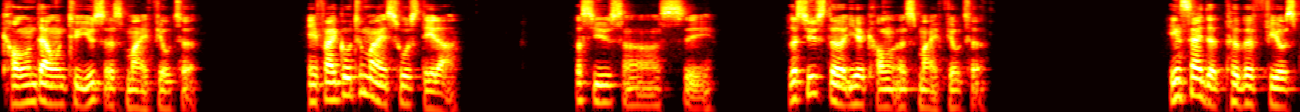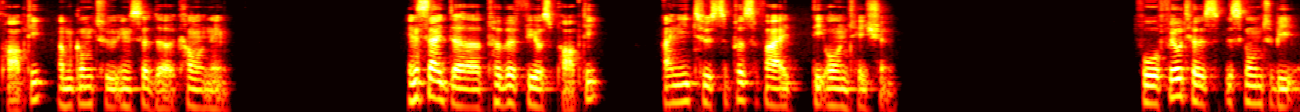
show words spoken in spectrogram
column that I want to use as my filter. If I go to my source data, let's use, uh, let's see, let's use the year column as my filter. Inside the pivot fields property, I'm going to insert the column name. Inside the pivot fields property, I need to specify the orientation. For filters, it's going to be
